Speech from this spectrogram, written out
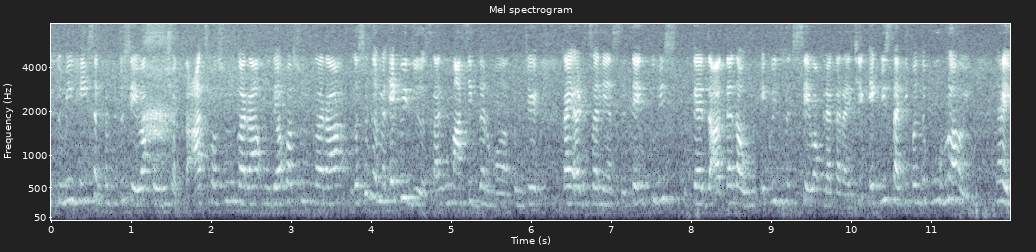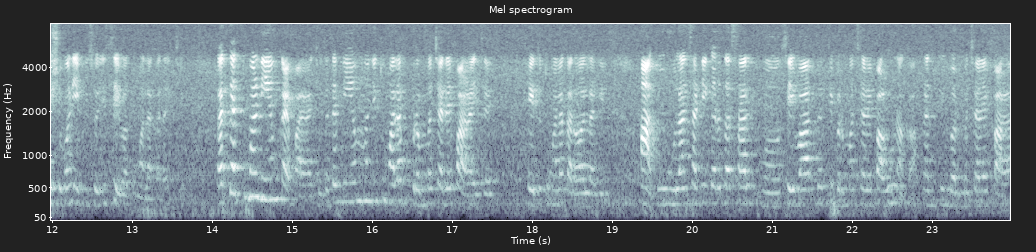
की तुम्ही ही संकल्पित सेवा करू शकता. आजपासून करा उद्यापासून करा. जसं जमेल एकवीस दिवस कारण मासिक धर्म तुमचे काही अडचणी असतील ते तुम्ही त्या जाता जाऊन एकवीस दिवसाची सेवा आपल्या करायची. एकवीस तारखेपर्यंत पूर्ण होईल. त्या हिशोबाने एकवीस दिवसाची सेवा तुम्हाला करायची. तर त्यात तुम्हाला नियम काय पाळायचे? तर त्या नियम म्हणजे तुम्हाला ब्रह्मचार्य पाळायचं आहे हे तर तुम्हाला करावं लागेल. हां तुम्ही मुलांसाठी करत असाल सेवा तर ते ब्रह्मचार्य पाळू नका कारण तुम्ही ब्रह्मचार्य पाळा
